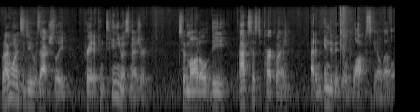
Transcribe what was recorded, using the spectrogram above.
What I wanted to do was actually create a continuous measure to model the access to parkland at an individual block scale level.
